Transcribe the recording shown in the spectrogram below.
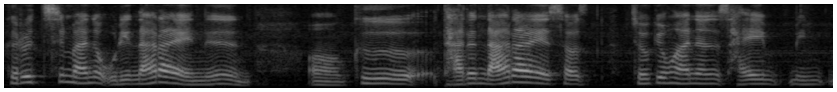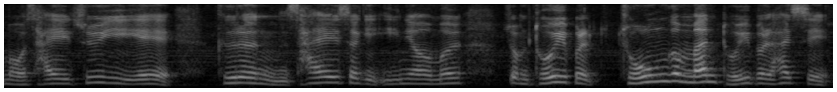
그렇지만 우리나라에는 어, 그 다른 나라에서 적용하는 사회 민, 뭐 사회주의의 그런 사회적인 이념을 좀 도입을 좋은 것만 도입을 하지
